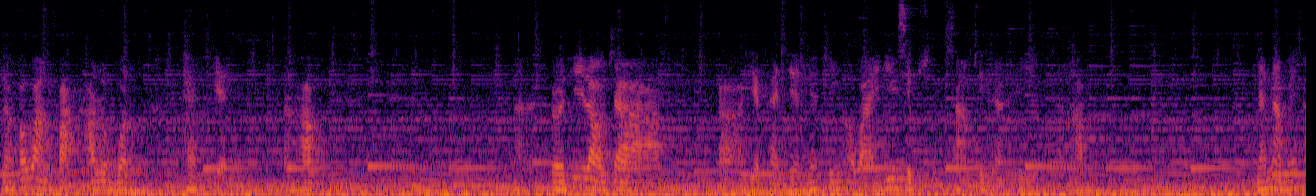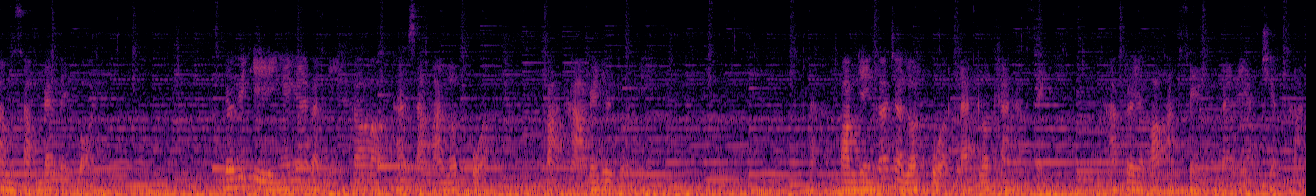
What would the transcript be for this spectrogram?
เราก็วางฝ่าเท้าลงบนแผ่นเย็นนะครับ โดยที่เราจะเหยียบแผ่นเย็นเนี่ยทิ้งเอาไว้ 20-30 นาทีนะครับ แนะนำให้ทำซ้ำได้บ่อยๆ ด้วยวิธีง่ายๆแบบนี้ก็ท่านสามารถลดปวดฝ่าเท้าได้ด้วยตัวเองความเย็นก็จะลดปวดและลดการอักเสบนะครับ โดยเฉพาะอักเสบในระยะเฉียบพลัน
